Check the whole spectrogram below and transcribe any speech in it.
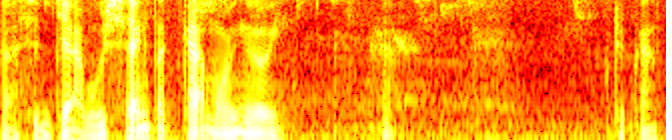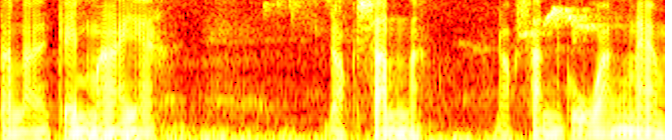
À, xin chào buổi sáng tất cả mọi người. À, trước mặt ta là cây mai à, đọt xanh à, đọt xanh của Quảng Nam.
